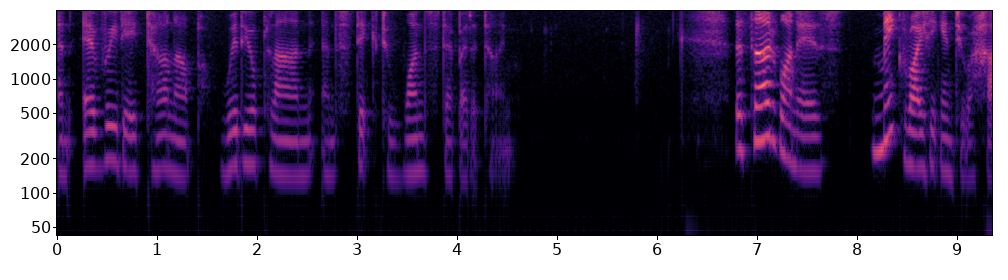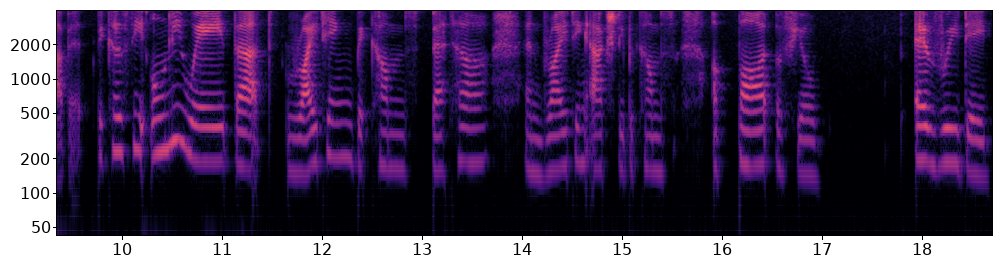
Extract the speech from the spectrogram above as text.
and every day turn up with your plan and stick to one step at a time. The third one is make writing into a habit because the only way that writing becomes better and writing actually becomes a part of your everyday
